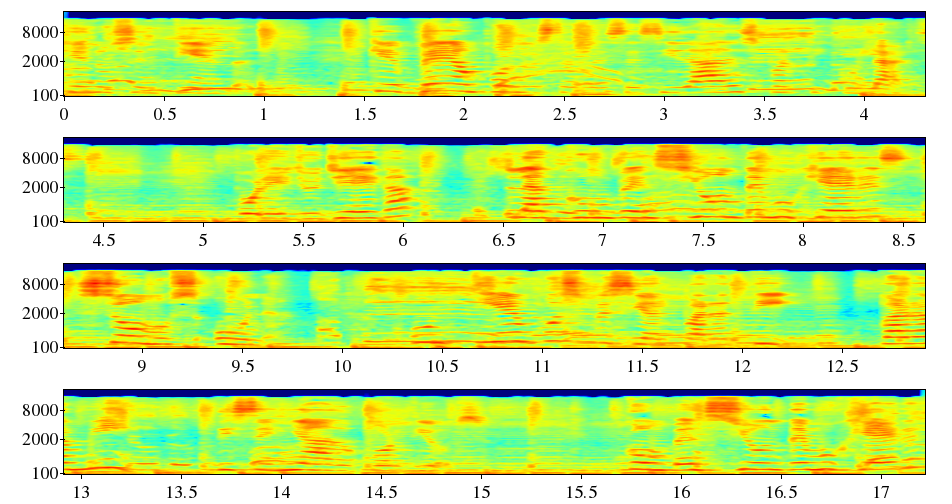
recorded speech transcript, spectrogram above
que nos entiendan, que vean por nuestras necesidades particulares. Por ello llega la Convención de Mujeres Somos Una. Un tiempo especial para ti, para mí, diseñado por Dios. Convención de Mujeres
